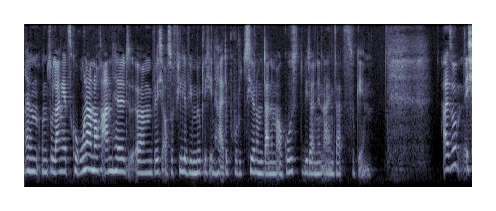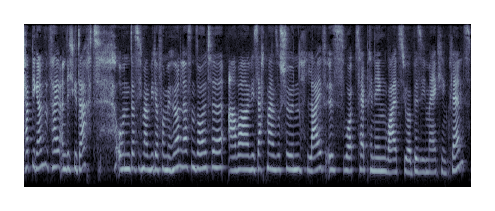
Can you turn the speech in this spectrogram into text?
Ähm, und solange jetzt Corona noch anhält, ähm, will ich auch so viele wie möglich Inhalte produzieren, um dann im August wieder in den Einsatz zu gehen. Also, ich habe die ganze Zeit an dich gedacht und dass ich mal wieder von mir hören lassen sollte. Aber wie sagt man so schön, life is what's happening whilst you're busy making plans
